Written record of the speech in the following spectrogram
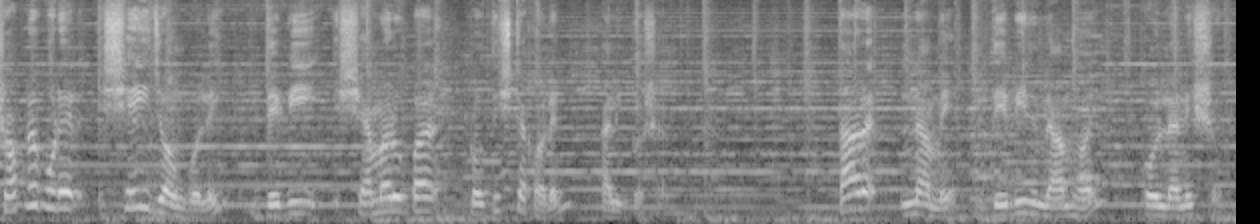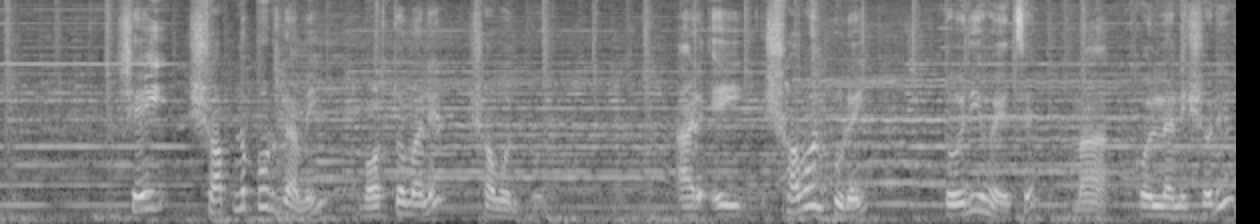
স্বপ্নপুরের সেই জঙ্গলেই দেবী শ্যামারূপার প্রতিষ্ঠা করেন কালীপ্রসাদ। তার নামে দেবীর নাম হয় কল্যাণেশ্বর। সেই স্বপ্নপুর গ্রামেই বর্তমানে সবলপুর আর এই সবলপুরেই তৈরি হয়েছে মা কল্যাণেশ্বরীর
